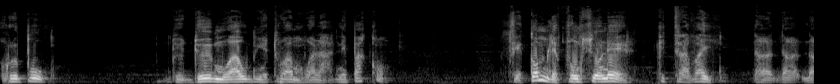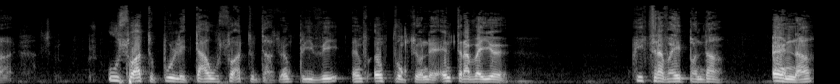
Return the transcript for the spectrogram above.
repos de deux mois ou bien trois mois là n'est pas con. c'est comme les fonctionnaires qui travaillent dans, dans, dans- ou soit pour l'État, ou soit dans un privé, un, un fonctionnaire, un travailleur qui travaille pendant un an,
